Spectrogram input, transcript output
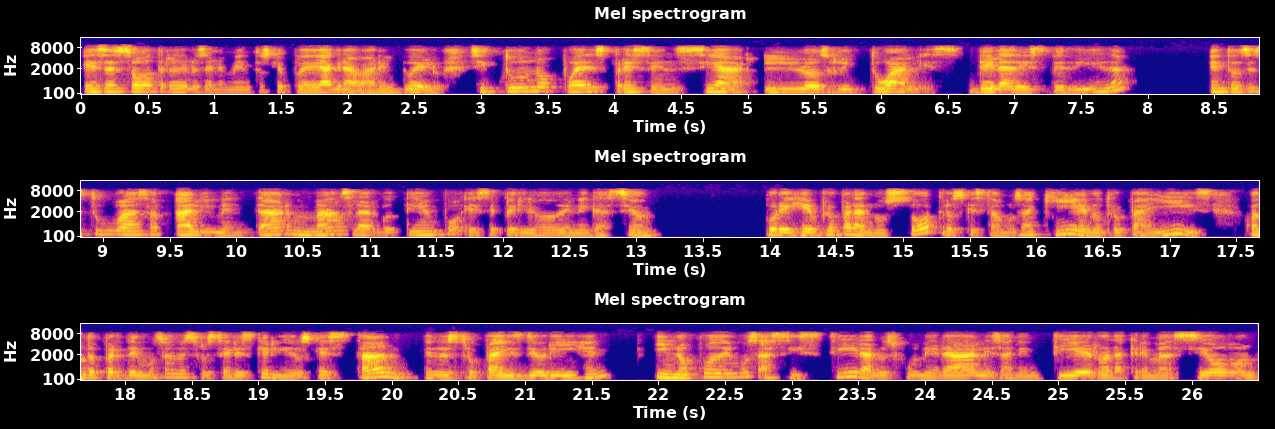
Ese es otro de los elementos que puede agravar el duelo. Si tú no puedes presenciar los rituales de la despedida, entonces tú vas a alimentar más largo tiempo ese periodo de negación. Por ejemplo, para nosotros que estamos aquí en otro país, cuando perdemos a nuestros seres queridos que están en nuestro país de origen y no podemos asistir a los funerales, al entierro, a la cremación,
